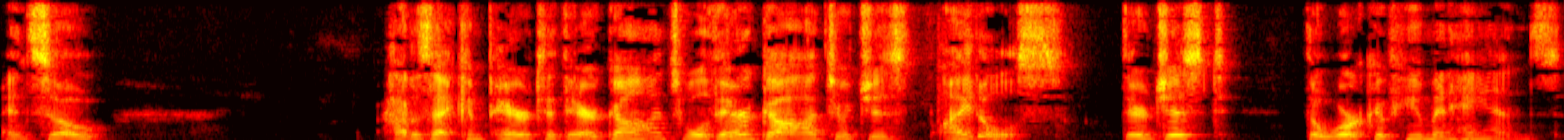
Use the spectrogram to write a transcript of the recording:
And so how does that compare to their gods? Well, their gods are just idols. They're just the work of human hands.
